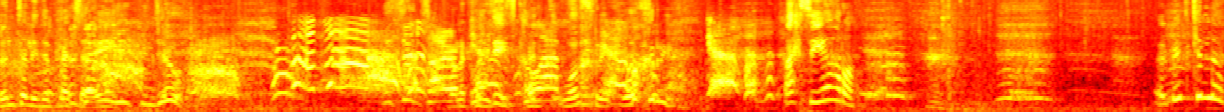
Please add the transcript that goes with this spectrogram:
بنت اللي ذبحتها اي. This entire place وخري وخري. اح سيارة. البيت كله.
